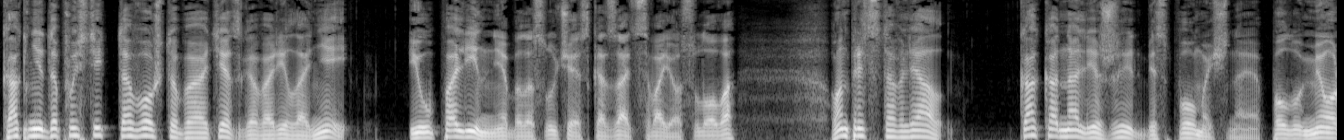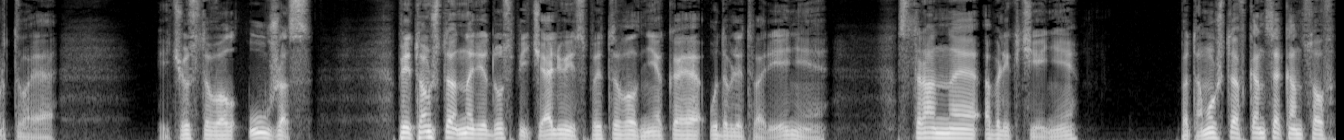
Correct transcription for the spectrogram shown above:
как не допустить того, чтобы отец говорил о ней, и у Полин не было случая сказать свое слово. Он представлял, как она лежит беспомощная, полумертвая, и чувствовал ужас, при том, что наряду с печалью испытывал некое удовлетворение, странное облегчение, потому что, в конце концов,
